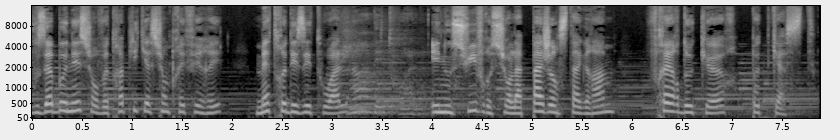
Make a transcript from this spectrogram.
vous abonner sur votre application préférée, mettre des étoiles et nous suivre sur la page Instagram Frères de cœur podcast.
